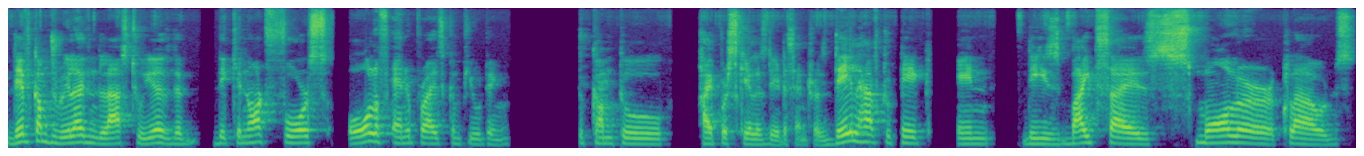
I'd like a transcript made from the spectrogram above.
They've come to realize in the last two years that they cannot force all of enterprise computing to come to hyperscalers data centers. They'll have to take in these bite-sized, smaller clouds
